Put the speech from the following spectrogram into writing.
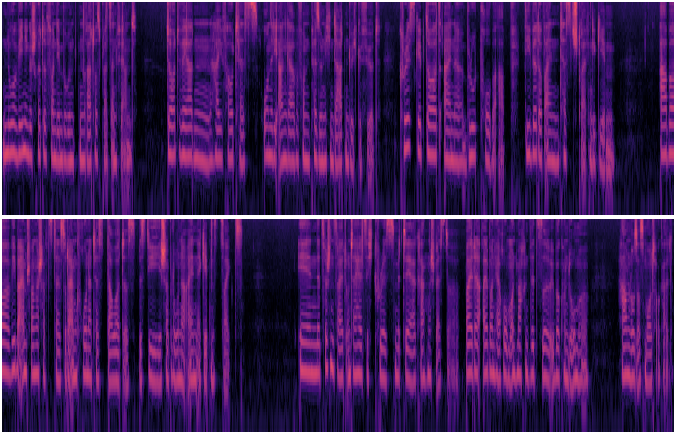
Nur wenige Schritte von dem berühmten Rathausplatz entfernt. Dort werden HIV-Tests ohne die Angabe von persönlichen Daten durchgeführt. Chris gibt dort eine Blutprobe ab. Die wird auf einen Teststreifen gegeben. Aber wie bei einem Schwangerschaftstest oder einem Corona-Test dauert es, bis die Schablone ein Ergebnis zeigt. In der Zwischenzeit unterhält sich Chris mit der Krankenschwester. Beide albern herum und machen Witze über Kondome. Harmloser Smalltalk halt.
